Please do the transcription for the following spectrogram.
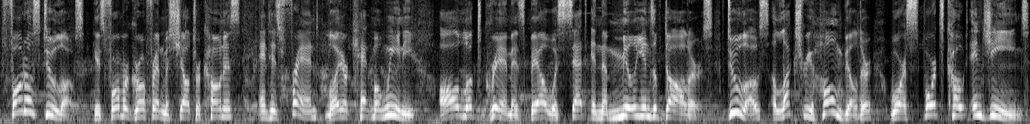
Fotis Dulos, his former girlfriend Michelle Troconis, and his friend, lawyer Kent Mawhinney, all looked grim as bail was set in the millions of dollars. Dulos, a luxury home builder, wore a sports coat and jeans.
